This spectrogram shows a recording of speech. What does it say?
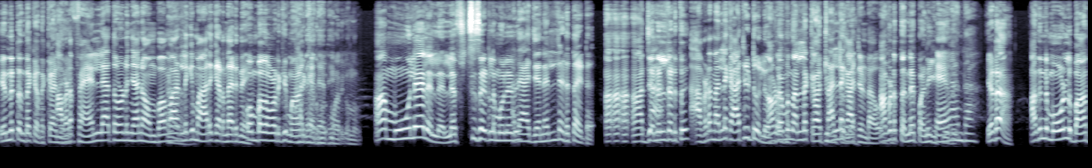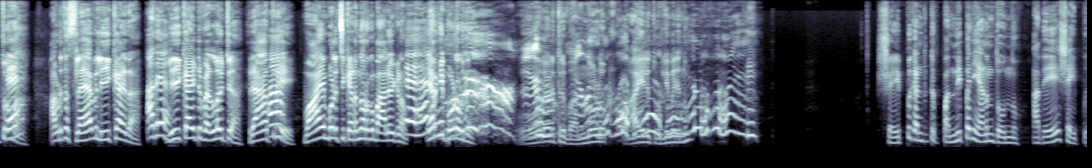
എന്നിട്ട് എന്താ കിടക്കാൻ അവിടെ ഫാൻ ഇല്ലാത്തതുകൊണ്ട് ഞാൻ ഒമ്പതാം വാർഡിലേക്ക് മാറി കിടന്നായിരുന്നു. ഒമ്പതാം വാർഡിക്ക് മാറി അതെ, അതെ, കിടന്നു, അതെ. മാറി കിടന്നു. ആ മൂലയിലല്ലേ? ലെഫ്റ്റ് സൈഡിലെ മൂലയിൽ? അതെ ആ ജനലിന്റെ അടുത്തായിട്ട്. ആ, ആ, ആ, ആ ജനലിന്റെ അടുത്ത്? അവിടെ നല്ല കാറ്റ് കിട്ടുമല്ലോ. അവിടെ ആവുമ്പോ നല്ല കാറ്റ് നല്ല കാറ്റ് ഉണ്ടാവും കാറ്റുണ്ടാവും. അവിടെ തന്നെ പണി ഏ, കിട്ടിയത്. എന്താ എടാ അതിന്റെ മുകളിൽ ബാത്റൂമാ അവിടുത്തെ സ്ലാബ് ലീക്ക് ആയതാ. അതെ ലീക്ക് ആയിട്ട് വെള്ളം ഇറ്റാ രാത്രി വായം പൊളിച്ച് കിടന്നുറങ്ങുമ്പോ ആലോചിക്കണം. ഇറങ്ങി പോടോർന്ന് ഓരോരുത്തർ വന്നോളൂ. വായിൽ തുള്ളി വരുന്നു. ഷേപ്പ് കണ്ടിട്ട് പന്നിപ്പനിയാണെന്ന് തോന്നുന്നു. അതേ ഷേപ്പ്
